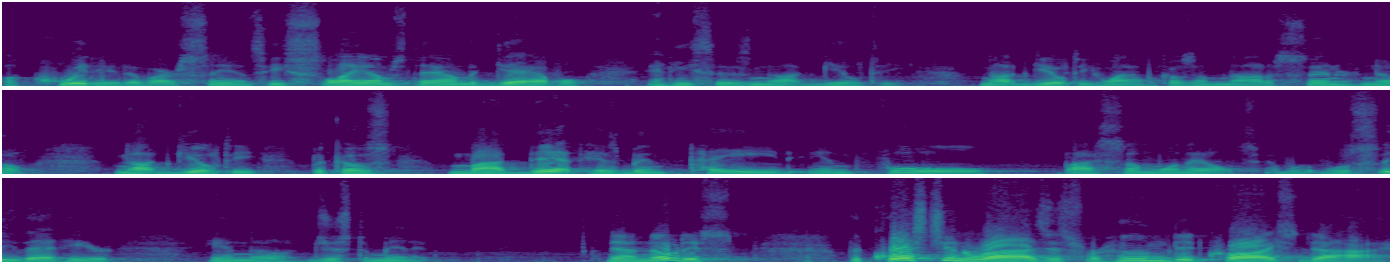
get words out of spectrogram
acquitted of our sins. He slams down the gavel and he says, Not guilty. Not guilty. Why? Because I'm not a sinner? No. Not guilty because my debt has been paid in full by someone else. We'll see that here in uh, just a minute. Now, notice the question arises for whom did Christ die?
